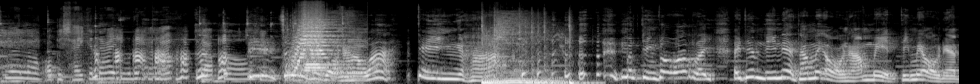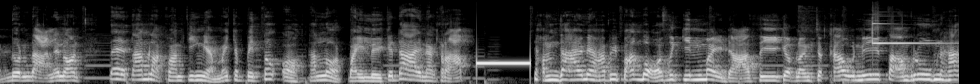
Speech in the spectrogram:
เพื่อนๆลองเอาไปใช้กันได้ดูนะคะรับรองเห็นผซึ่งลผมจะบอกนะฮะว่า จริงฮะ มันจริงเพราะว่าอะไร ไอเทมนี้เนี่ยถ้าไม่ออกนะเมดที่ไม่ออกเนี่ยโดนด่าแน่นอน แต่ตามหลักความจริงเนี่ยไม่จำเป็นต้องออกตลอดไปเลยก็ได้นะครับจำได้ไหมครับพี่ปักบอกว่าสกินใหม่ด่าซีกำลังจะเข้านี่ตามรูปนะฮะ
